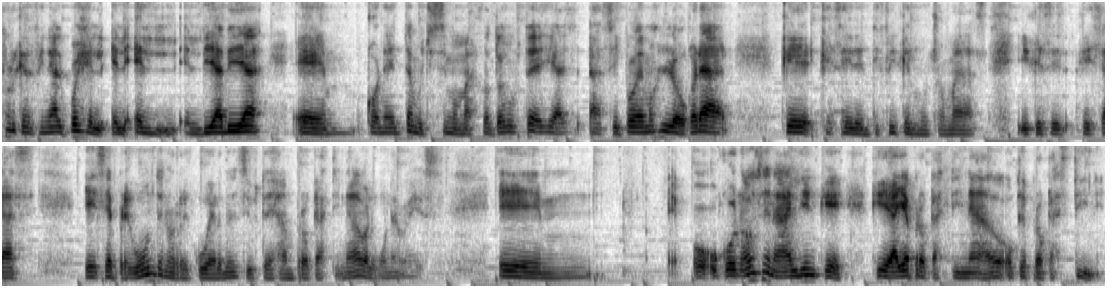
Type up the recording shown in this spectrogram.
porque al final pues el, día a día eh, conecta muchísimo más con todos ustedes y así podemos lograr que, se identifiquen mucho más y que quizás eh, se pregunten o recuerden si ustedes han procrastinado alguna vez. Em, o, conocen a alguien que, haya procrastinado o que procrastine.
